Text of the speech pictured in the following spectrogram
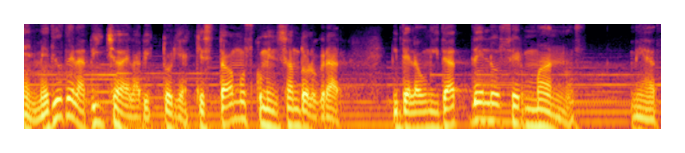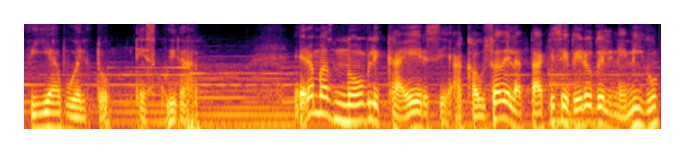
en medio de la dicha de la victoria que estábamos comenzando a lograr y de la unidad de los hermanos, me había vuelto descuidado. Era más noble caerse a causa del ataque severo del enemigo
